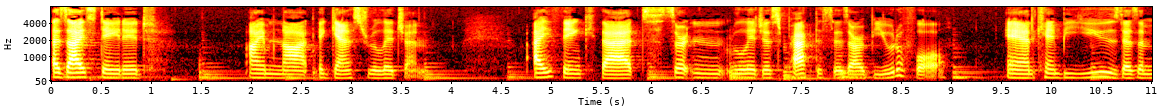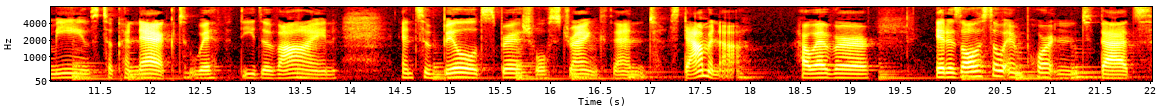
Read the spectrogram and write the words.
As I stated, I'm not against religion. I think that certain religious practices are beautiful and can be used as a means to connect with the divine and to build spiritual strength and stamina. However, it is also important that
